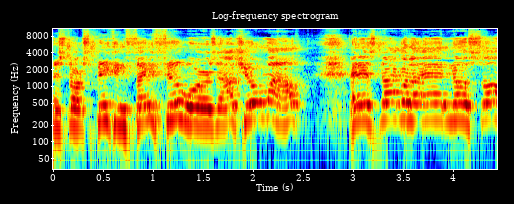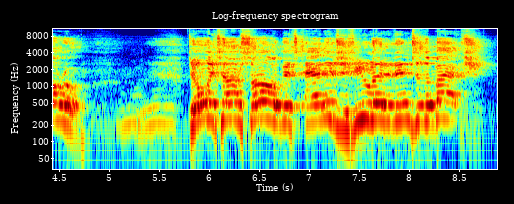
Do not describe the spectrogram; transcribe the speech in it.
and start speaking faith-filled words out your mouth, and it's not going to add no sorrow. The only time sorrow gets added is if you let it into the batch.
